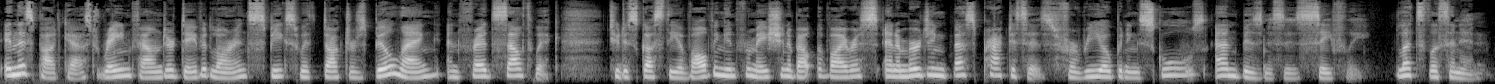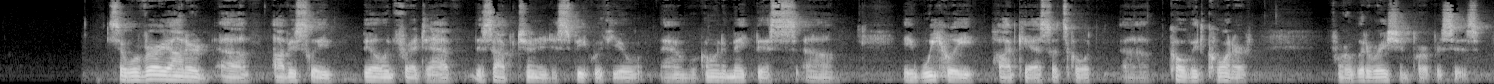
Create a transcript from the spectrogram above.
In this podcast, RANE founder David Lawrence speaks with doctors Bill Lang and Fred Southwick to discuss the evolving information about the virus and emerging best practices for reopening schools and businesses safely. Let's listen in. So we're very honored, uh, obviously, Bill and Fred, to have this opportunity to speak with you. And we're going to make this uh, a weekly podcast. Let's call it uh, COVID Corner for alliteration purposes.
